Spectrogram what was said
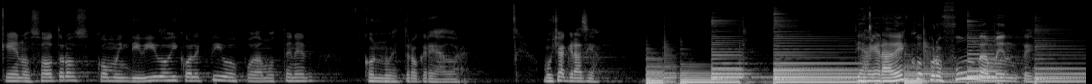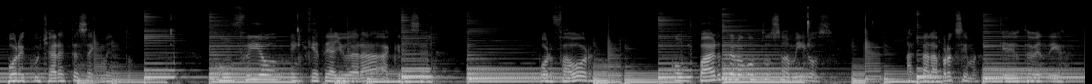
que nosotros como individuos y colectivos podamos tener con nuestro Creador. Muchas gracias. Te agradezco profundamente por escuchar este segmento. Confío en que te ayudará a crecer. Por favor, compártelo con tus amigos. Hasta la próxima. Que Dios te bendiga.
